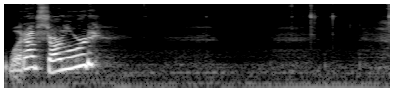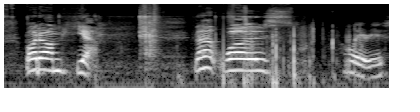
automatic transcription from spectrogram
What up, Star-Lord? But, um, yeah that was hilarious.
